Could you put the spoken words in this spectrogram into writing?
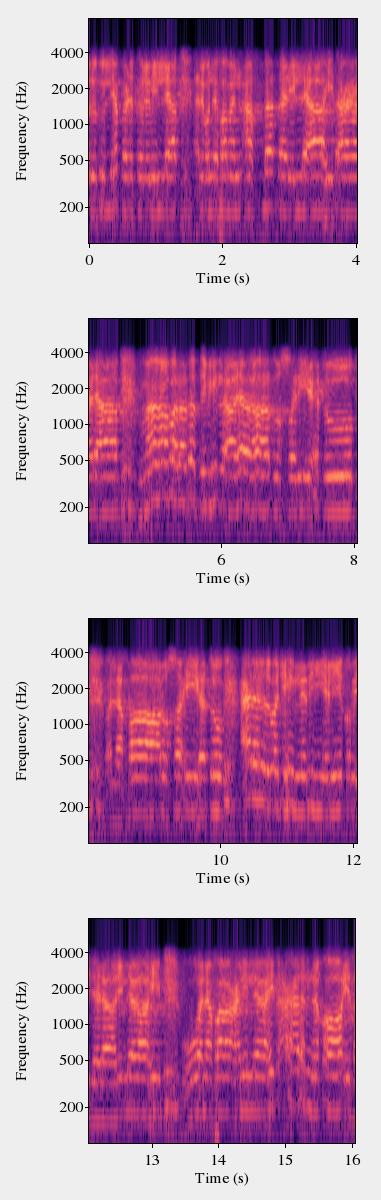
ഒരു തുല്യപ്പെടുത്തലുമില്ല. അതുകൊണ്ട് ഫമൻ അസ്ബത ലില്ലാഹി തആല മാ വറദത്തി ബിൽ ആയാതു സ്വരീഹതു والأخبار الصحيحة على الوجه الذي يليق بجلال الله ونفى عن الله تعالى النقائص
